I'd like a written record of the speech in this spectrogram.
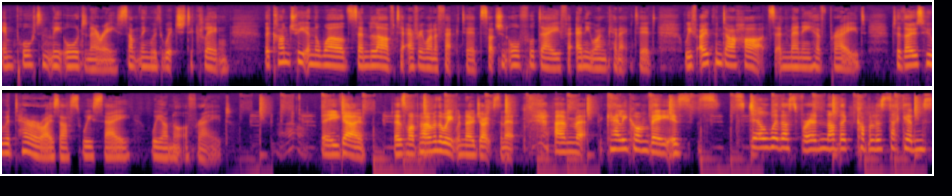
importantly ordinary, something with which to cling. The country and the world send love to everyone affected. Such an awful day for anyone connected. We've opened our hearts and many have prayed. To those who would terrorize us, we say, we are not afraid. There you go. There's my poem of the week with no jokes in it. Um, Kelly Convey is still with us for another couple of seconds.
